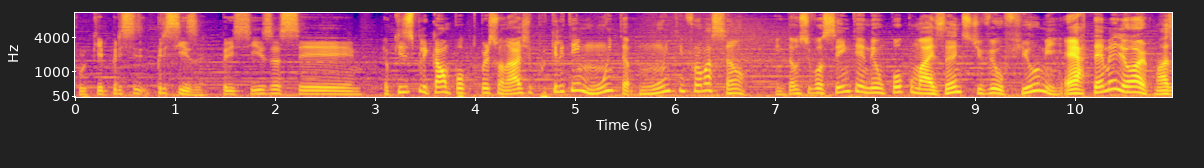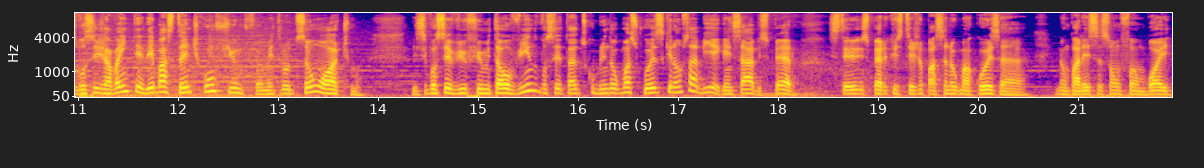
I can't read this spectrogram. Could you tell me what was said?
porque preci precisa, precisa ser. Eu quis explicar um pouco do personagem porque ele tem muita, muita informação. Então, se você entender um pouco mais antes de ver o filme, é até melhor, mas você já vai entender bastante com o filme. Foi uma introdução ótima. E se você viu o filme e tá ouvindo, você tá descobrindo algumas coisas que não sabia, quem sabe, espero. Este espero que esteja passando alguma coisa, não pareça só um fanboy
